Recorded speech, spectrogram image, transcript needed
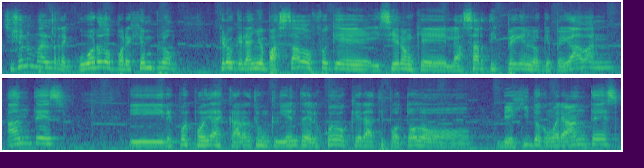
Si yo no mal recuerdo, por ejemplo, creo que el año pasado fue que hicieron que las artis peguen lo que pegaban antes y después podías descargarte un cliente del juego que era tipo todo viejito como era antes.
